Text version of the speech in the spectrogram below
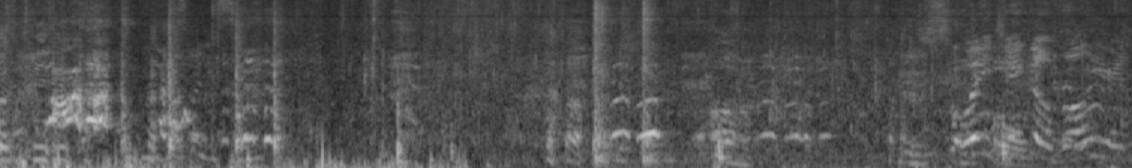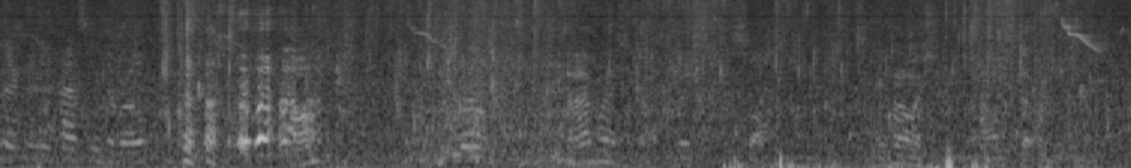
Wait, Jacob, while you're in there, can you pass me the rope? Huh? Can I have my? My stuff? I put on my shoes. I want to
